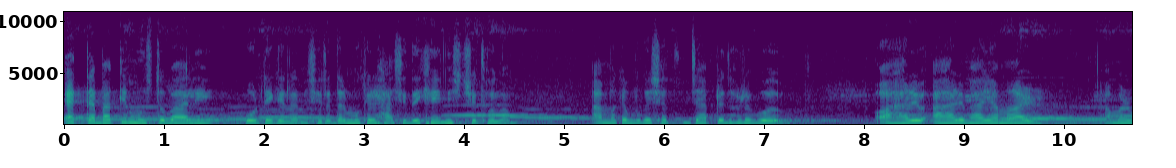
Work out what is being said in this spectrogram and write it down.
একটা বাক্যে মুস্তফা আলী পটে গেলেন, সেটা তার মুখের হাসি দেখেই নিশ্চিত হলাম। আমাকে বুকের সাথে জাপটে ধরে আহারে আহারে ভাই আমার আমার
